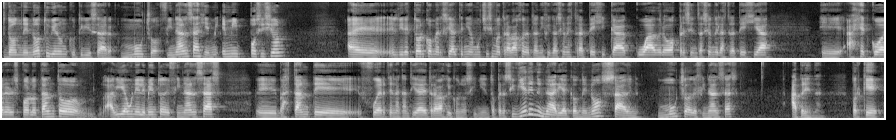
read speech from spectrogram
donde no tuvieron que utilizar mucho finanzas y en mi, posición eh, el director comercial tenía muchísimo trabajo de planificación estratégica, cuadros, presentación de la estrategia eh, a headquarters, por lo tanto había un elemento de finanzas eh, bastante fuerte en la cantidad de trabajo y conocimiento. Pero si vienen de un área donde no saben mucho de finanzas, aprendan, porque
